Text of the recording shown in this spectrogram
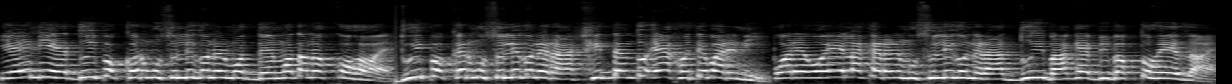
এই নিয়ে দুই পক্ষের মুসল্লিগণের মধ্যে মতানক্য হয়। দুই পক্ষের মুসল্লিগণেরা সিদ্ধান্ত এক হতে পারেনি। পরে ওই এলাকার মুসল্লিগণেরা দুই ভাগে বিভক্ত হয়ে যায়।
